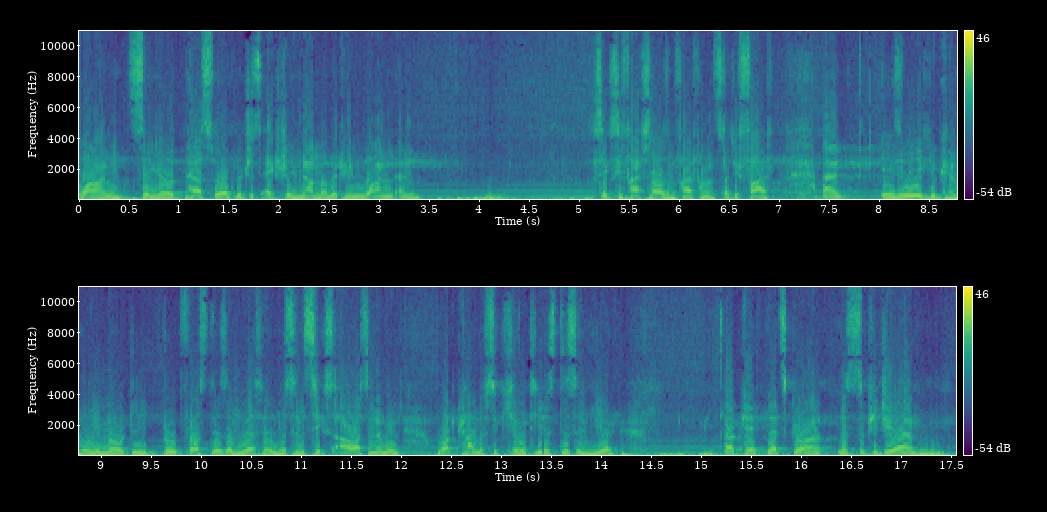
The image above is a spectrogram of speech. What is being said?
one single password which is actually a number between 1 and 65,535. And easily you can remotely brute force this in within six hours. And I mean, what kind of security is this in here? Okay, let's go on. This is the PGL.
